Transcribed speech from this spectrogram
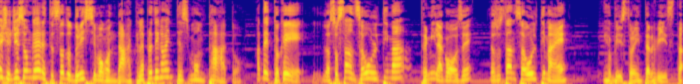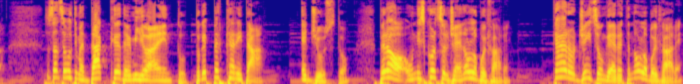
Invece Jason Garrett è stato durissimo con Duck, l'ha praticamente smontato. Ha detto che la sostanza ultima, 3000 cose, la sostanza ultima è, io ho visto l'intervista, la sostanza ultima è Duck deve migliorare in tutto, che per carità è giusto. Però un discorso del genere non lo puoi fare. Caro Jason Garrett, non lo puoi fare.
